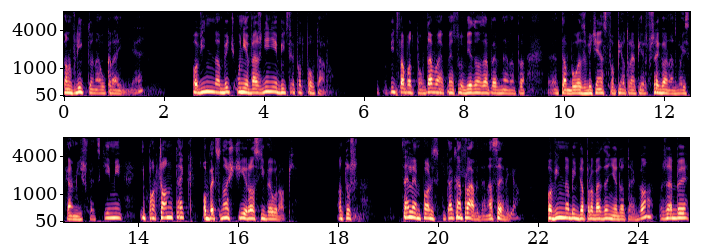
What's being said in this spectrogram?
konfliktu na Ukrainie powinno być unieważnienie bitwy pod Połtawą. Bitwa pod Połtawą, jak Państwo wiedzą zapewne, no to, to było zwycięstwo Piotra I nad wojskami szwedzkimi i początek obecności Rosji w Europie. Otóż celem Polski, tak naprawdę, na serio, powinno być doprowadzenie do tego, żeby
